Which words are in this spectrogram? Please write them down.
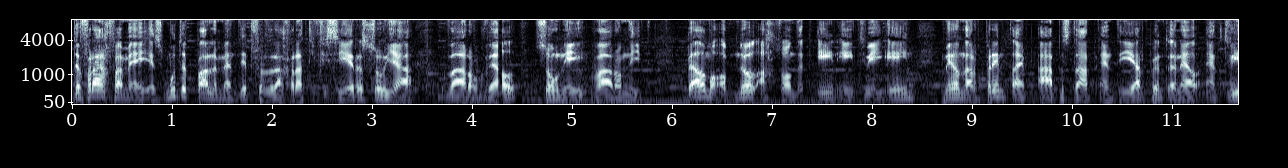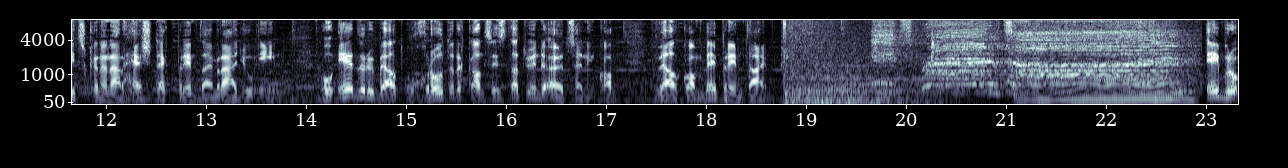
De vraag van mij is, moet het parlement dit verdrag ratificeren? Zo ja, waarom wel? Zo nee, waarom niet? Bel me op 0800-1121. Mail naar primtimeapenstaartntr.nl en tweets kunnen naar hashtag Primtime Radio 1. Hoe eerder u belt, hoe groter de kans is dat u in de uitzending komt. Welkom bij Primtime. Ebro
